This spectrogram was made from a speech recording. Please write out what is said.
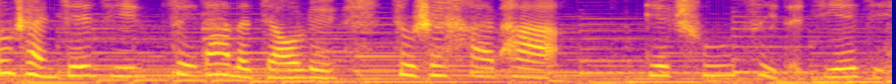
中产阶级最大的焦虑就是害怕。跌出自己的阶级，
